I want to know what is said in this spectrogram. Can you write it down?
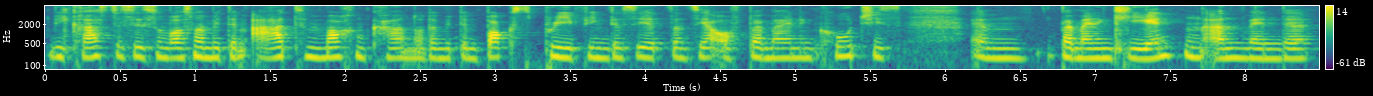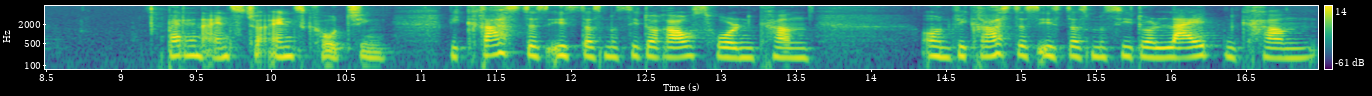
wie krass das ist und was man mit dem Atem machen kann oder mit dem Box-Briefing, das ich jetzt dann sehr oft bei meinen Coaches, ähm, bei meinen Klienten anwende, bei den 1 zu 1 Coaching. Wie krass das ist, dass man sie da rausholen kann und wie krass das ist, dass man sie da leiten kann,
